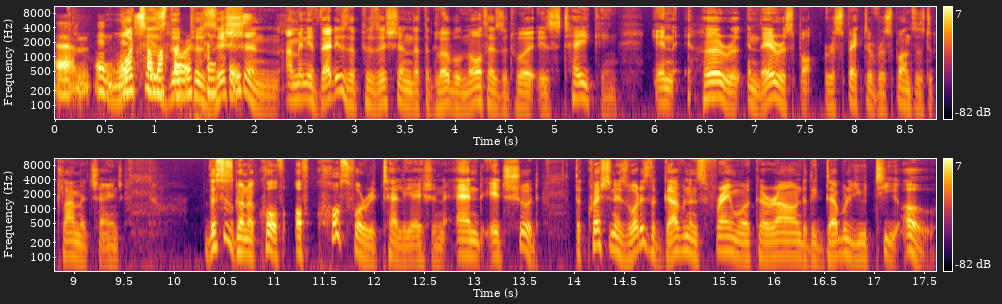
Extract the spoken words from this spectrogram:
um, in, what in some of our What is the position? countries. I mean, if that is the position that the global north, as it were, is taking, in her in their resp- respective responses to climate change, this is going to call, of course, for retaliation, and it should. The question is, what is the governance framework around the WTO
